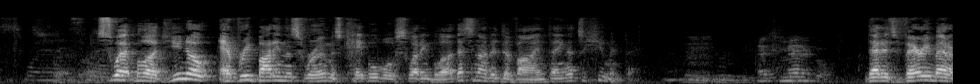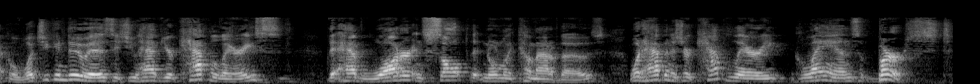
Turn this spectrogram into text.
Sweat, Sweat blood. Do you know everybody in this room is capable of sweating blood? That's not a divine thing, that's a human thing. That's medical. That is very medical. What you can do is, is you have your capillaries that have water and salt that normally come out of those. What happens is your capillary glands burst.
